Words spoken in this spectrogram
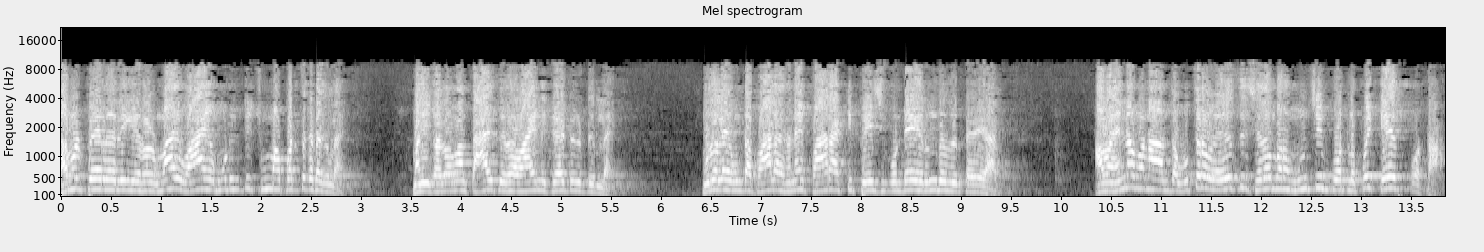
தமிழ் பேரறிஞர்கள் மாதிரி வாயை மூடிக்கிட்டு சும்மா படுத்து கிடக்கல. மணி கதவான் தாழ்த்திற வாயின்னு கேட்டுக்கிட்டு இல்லை. முதலை உண்ட பாலகனை பாராட்டி பேசிக்கொண்டே இருந்தது கிடையாது. அவன் என்ன பண்ணான்? அந்த உத்தரவை எதிர்த்து சிதம்பரம் முன்சிப் கோர்ட்ல போய் கேஸ் போட்டான்.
